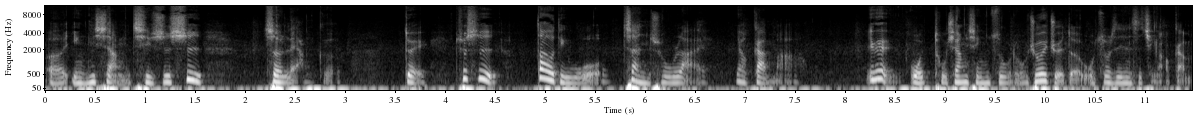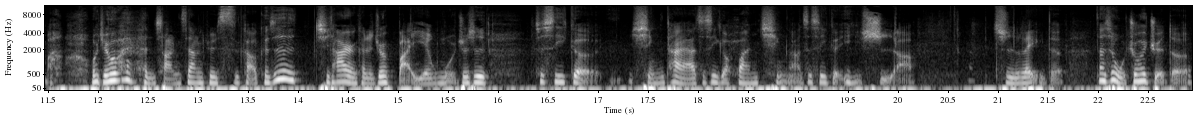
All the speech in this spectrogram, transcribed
呃影响，其实是这两个。对，就是到底我站出来要干嘛？因为我土象星座的，我就会觉得我做这件事情要干嘛？我就会很常这样去思考。可是其他人可能就会白眼我，就是这是一个形态啊，这是一个欢庆啊，这是一个意识啊之类的。但是我就会觉得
